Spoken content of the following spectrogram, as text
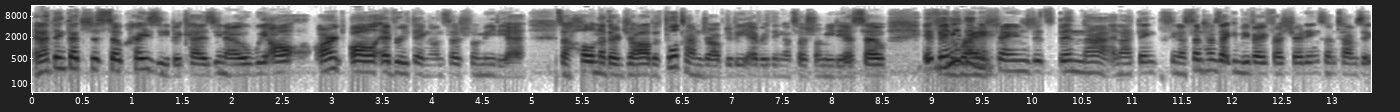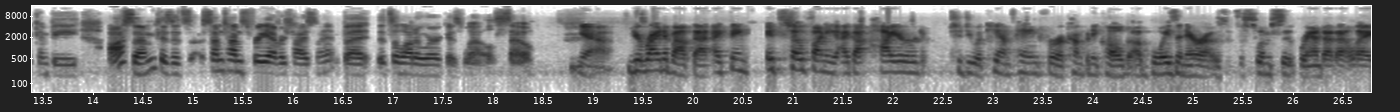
And I think that's just so crazy because, you know, we all aren't all everything on social media. It's a whole nother job, a full time job to be everything on social media. So if anything right. has changed, it's been that. And I think, you know, sometimes that can be very frustrating. Sometimes it can be awesome because it's sometimes free advertisement, but it's a lot of work as well. So, yeah, you're right about that. I think it's so funny. I got hired to do a campaign for a company called uh, Boys and Arrows. It's a swimsuit brand out of LA,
